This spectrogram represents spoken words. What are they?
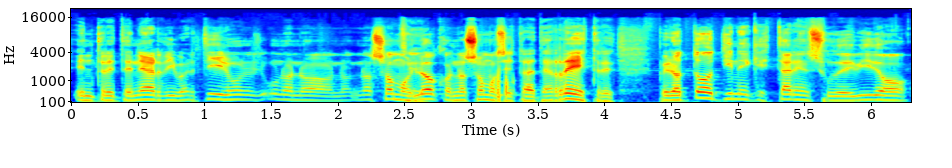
entretener, divertir. Un- Uno no, no- no somos Sí. locos, no somos extraterrestres, pero todo tiene que estar en su debido,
